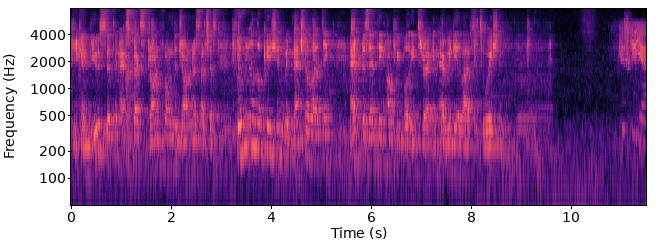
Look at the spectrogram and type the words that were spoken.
You can view certain aspects drawn from the genre such as filming on location with natural lighting and presenting how people interact in everyday life situations. Qu'est-ce qu'il y a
